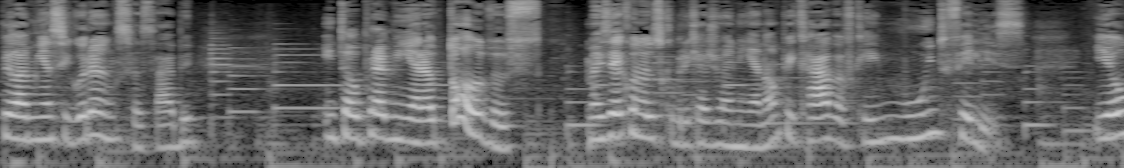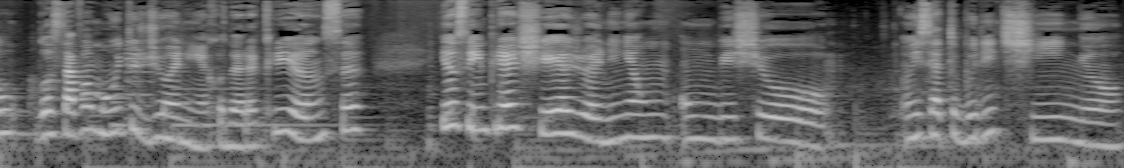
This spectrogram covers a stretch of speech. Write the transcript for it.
pela minha segurança, sabe? Então pra mim era todos. Mas aí quando eu descobri que a Joaninha não picava, fiquei muito feliz. E eu gostava muito de Joaninha quando eu era criança. E eu sempre achei a Joaninha um, um bicho. um inseto bonitinho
